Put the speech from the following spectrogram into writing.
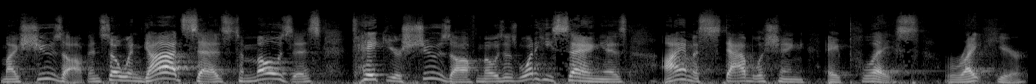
my shoes off. And so when God says to Moses, Take your shoes off, Moses, what he's saying is, I am establishing a place right here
